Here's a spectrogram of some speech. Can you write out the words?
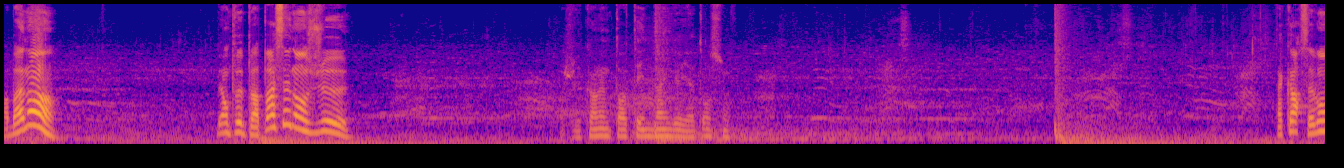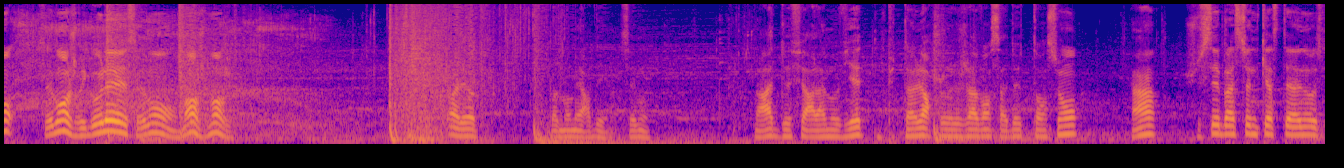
Ah bah non Mais on peut pas passer dans ce jeu Je vais quand même tenter une dinguerie, attention. D'accord, c'est bon. C'est bon, je rigolais, c'est bon. Mange, mange. Allez hop. Pas m'emmerder, hein, c'est bon. Arrête de faire la mauviette. Depuis tout à l'heure, j'avance à deux de tension. Hein Je suis Sébastien Castellanos.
